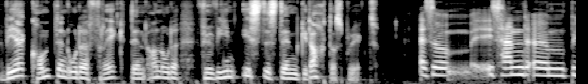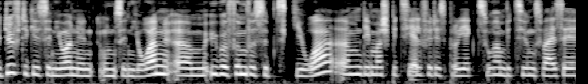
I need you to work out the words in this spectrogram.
Wer kommt denn oder fragt denn an oder für wen ist es denn gedacht, das Projekt? Also es sind ähm, bedürftige Senioren und Senioren ähm, über 75 Jahre, ähm, die wir speziell für das Projekt suchen, beziehungsweise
